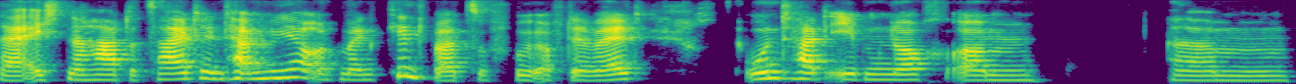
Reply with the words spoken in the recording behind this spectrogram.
da echt eine harte Zeit hinter mir und mein Kind war zu früh auf der Welt und hat eben noch ähm, ähm,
